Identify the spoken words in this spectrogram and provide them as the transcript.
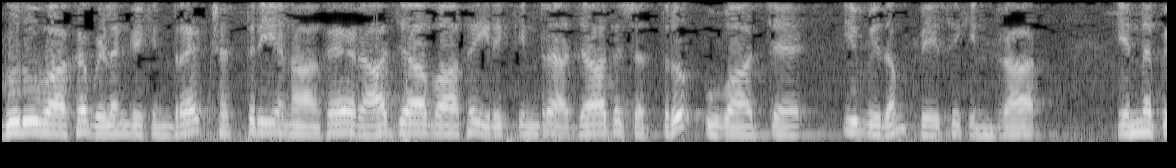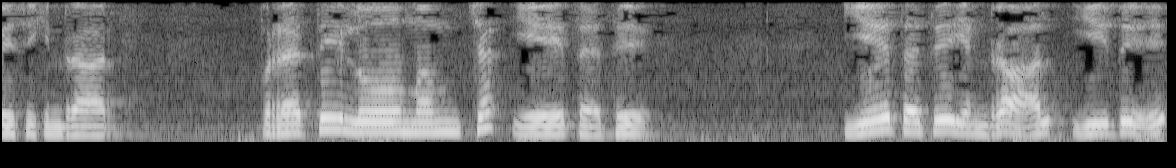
குருவாக விளங்குகின்ற க்ஷத்திரியனாக ராஜாவாக இருக்கின்ற அஜாத சத்ரு உவாச்ச. இவ்விதம் பேசுகின்றார். என்ன பேசுகின்றார்? பிரதிலோமம் ச ஏதது. ஏதது என்றால் இது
